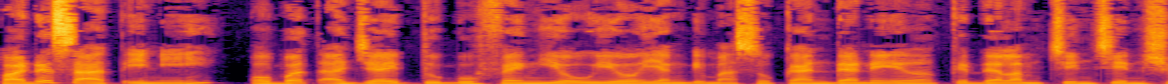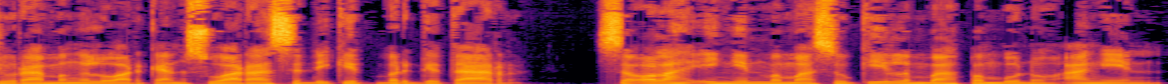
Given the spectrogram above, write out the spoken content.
Pada saat ini, obat ajaib tubuh Feng Youyo yang dimasukkan Daniel ke dalam cincin syura mengeluarkan suara sedikit bergetar, seolah ingin memasuki lembah pembunuh angin.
